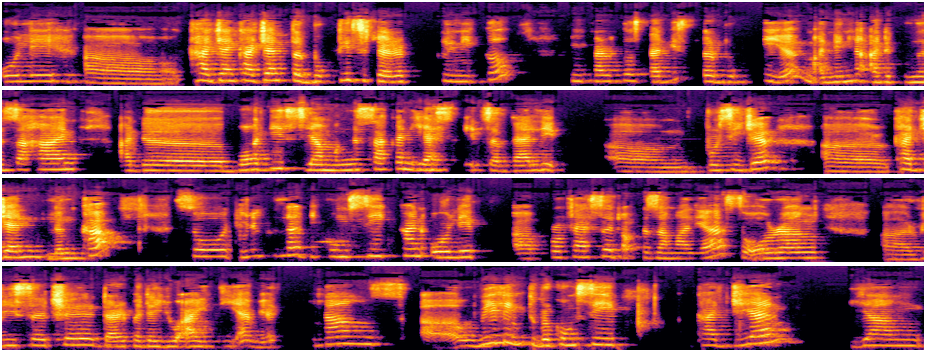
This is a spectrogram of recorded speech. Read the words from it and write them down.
oleh uh, kajian-kajian terbukti secara klinikal empirical studies terbukti ya maknanya ada pengesahan ada bodies yang mengesahkan yes it's a valid um, procedure uh, kajian lengkap so dia telah dikongsikan oleh uh, Profesor Dr. Zamalia seorang uh, researcher daripada UiTM ya yang uh, willing to berkongsi kajian yang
